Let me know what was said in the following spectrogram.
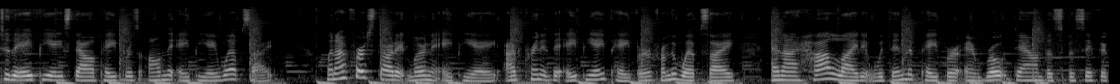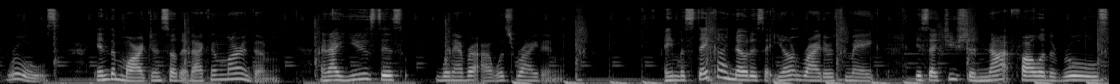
to the APA style papers on the APA website. When I first started learning APA, I printed the APA paper from the website and I highlighted within the paper and wrote down the specific rules in the margin so that I can learn them. And I used this whenever I was writing. A mistake I notice that young writers make is that you should not follow the rules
